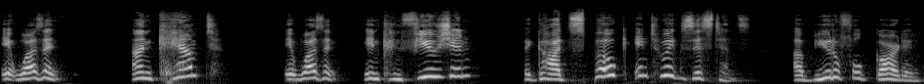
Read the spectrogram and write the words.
It wasn't unkempt. It wasn't in confusion. But God spoke into existence a beautiful garden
